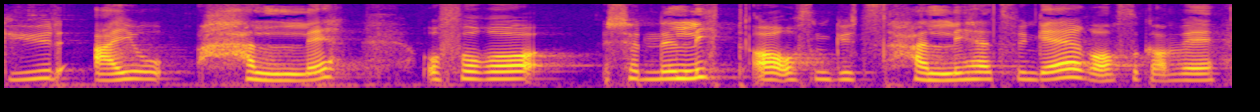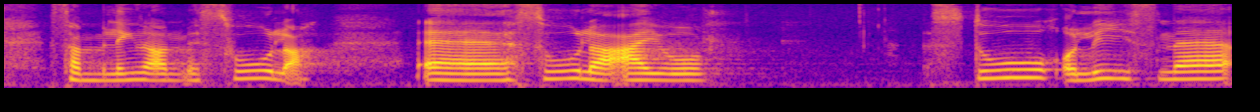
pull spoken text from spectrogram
Gud er jo hellig. Og for å skjønne litt av hvordan Guds hellighet fungerer, så kan vi sammenligne den med sola. Eh, sola er jo stor og lysende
